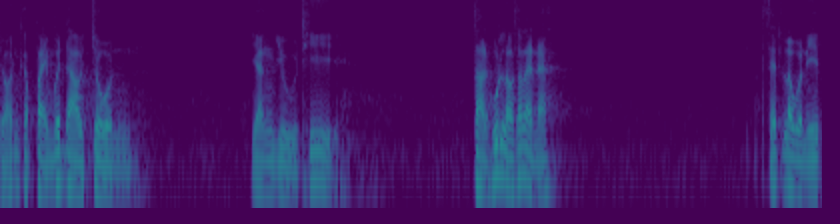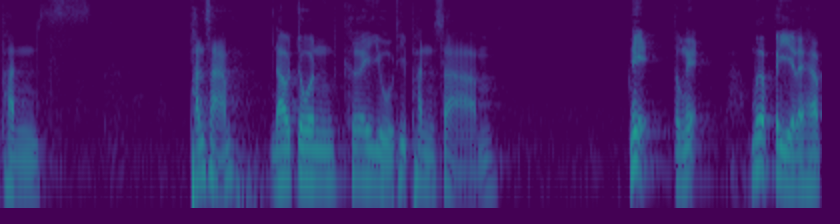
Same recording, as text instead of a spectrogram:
ย้อนกลับไปเมื่อดาวโจนส์ยังอยู่ที่ตลาดหุ้นเราเท่าไหร่นะ เซ็ตเราวันนี้พันพันสามดาวโจนส์เคยอยู่ที่พันสามนี่ตรงนี้เมื่อปีอะไรครับ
